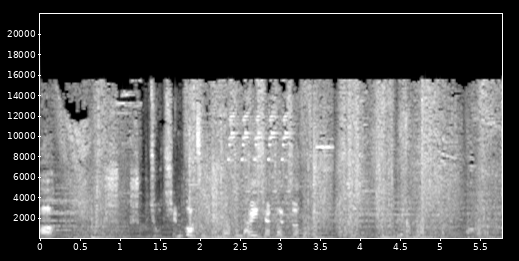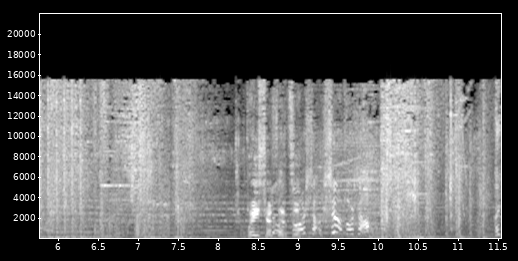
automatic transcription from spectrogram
一连一发，束手就擒吧！危险分子！危险分子！有多少射多少！嘿，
